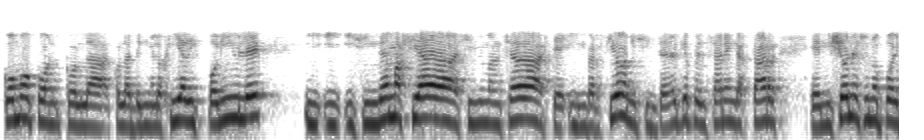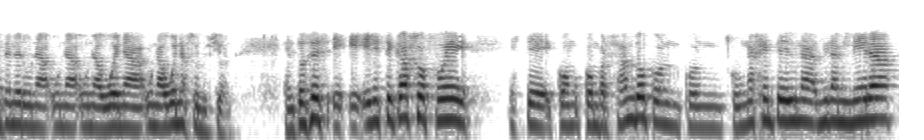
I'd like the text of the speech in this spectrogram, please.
cómo con, con, la, con la tecnología disponible y, sin demasiada, sin demasiada este, inversión y sin tener que pensar en gastar eh, millones, uno puede tener una, una, una, buena, una buena solución. Entonces, e, e, en este caso fue este, conversando con, con, con, una gente de una, de una minera,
